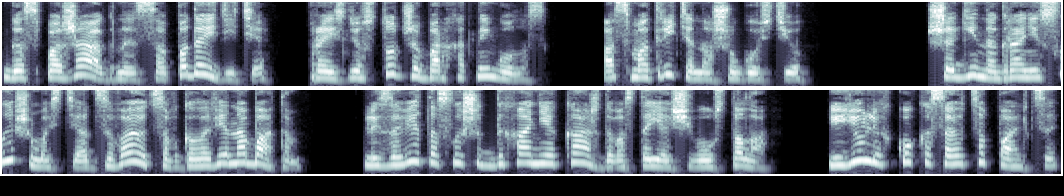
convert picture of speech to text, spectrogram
«Госпожа Агнеса, подойдите», произнес тот же бархатный голос. «Осмотрите нашу гостью». Шаги на грани слышимости отзываются в голове набатом. Лизавета слышит дыхание каждого стоящего у стола. Ее легко касаются пальцы.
